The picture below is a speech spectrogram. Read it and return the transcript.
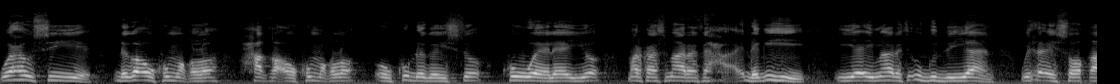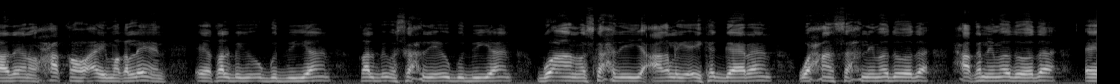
wuxuu siiyey dhego uu ku maqlo xaqa uu ku maqlo uu ku dhegaysto ku weeleeyo. Markaas maaragtay dhegihii iyo ay maaragtay u gudbiyaan wixii ay soo qaadeen oo xaqaho ay maqleen ay qalbigii u gudbiyaan qalbi maskaxdii ay u gudbiyaan go'aan maskaxdii iyo caqliga ay ka gaaraan waxaan saxnimadooda xaqnimadooda ay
